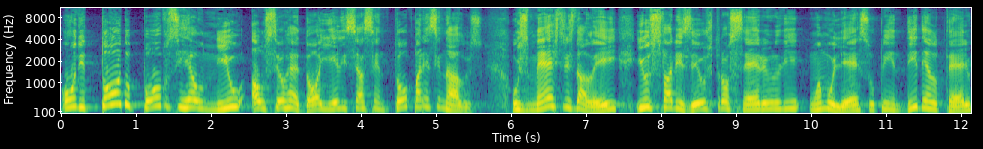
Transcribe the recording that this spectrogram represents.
onde todo o povo se reuniu ao seu redor, e ele se assentou para ensiná-los. Os mestres da lei e os fariseus trouxeram-lhe uma mulher surpreendida em adultério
